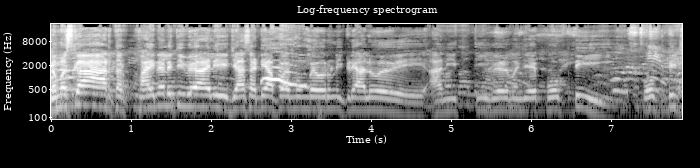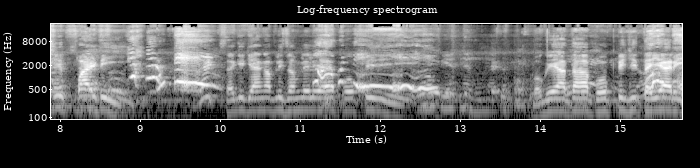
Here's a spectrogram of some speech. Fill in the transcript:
नमस्कार तर फायनली ती वेळ आली ज्यासाठी आपण मुंबईवरून इकडे आलोय. आणि ती वेळ म्हणजे पोपटी पोपटीची पार्टी. सगळी गँग आपली जमलेली आहे पोपटी. बघूया आता पोपटीची तयारी.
